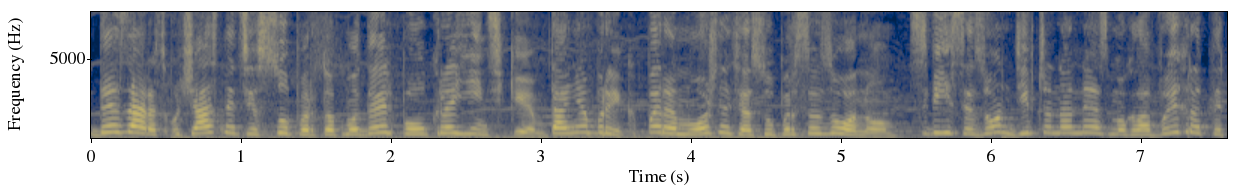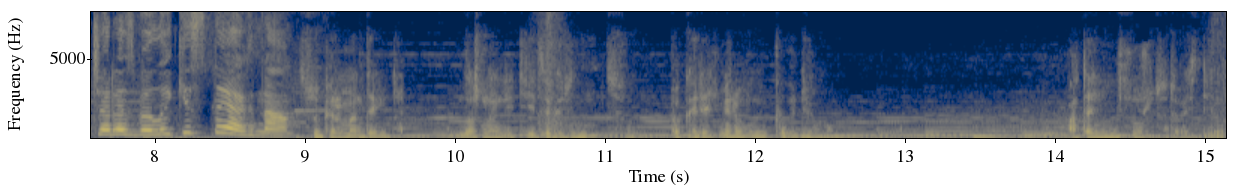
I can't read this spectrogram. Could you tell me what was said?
Де зараз учасниці супер топ-модель по-українськи? Таня Брик, переможниця суперсезону. Свій сезон дівчина не змогла виграти через великі стегна. Супермодель должна лететь за границу, покорять мировой подиум. А Таня не сможет этого сделать,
